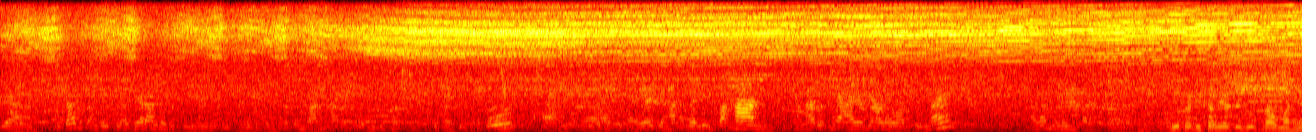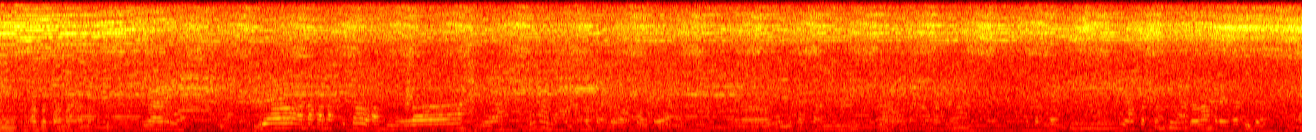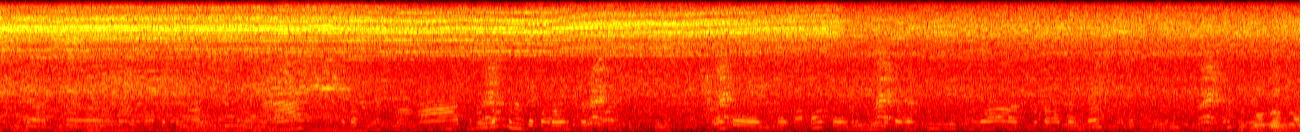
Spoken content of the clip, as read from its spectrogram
ya kita harus ambil pelajaran dari sini gitu. Ke depan harus diantisipasi betul. Ya, supaya jangan ada limpahan. Yang harusnya airnya lewat sungai malah melimpah ke Bu tadi saya lihat ibu trauma healing terhadap anak-anak. Bu. ya ya ya anak-anak kita alhamdulillah ya. Ya anak-anak kita royong kita semua bisa kecil po- po- apa Polri TNI semua bersama Pemda semua gotong royong ya.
